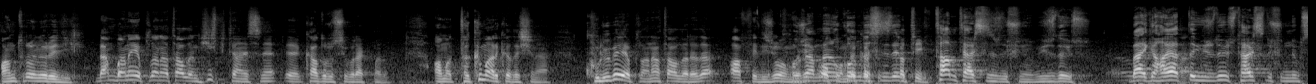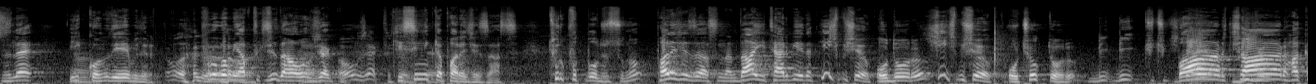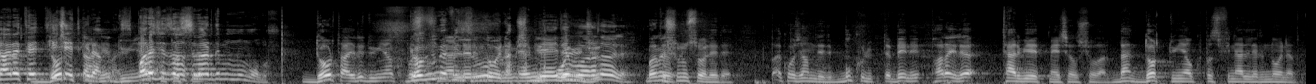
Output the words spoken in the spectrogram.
antrenöre değil. Ben bana yapılan hataların hiçbir tanesine e, kadrosu bırakmadım. Ama takım arkadaşına, kulübe yapılan hatalara da affedici olmadım. Hocam ben o, konuda konuda kat- katıyım. tam tersinizi düşünüyorum yüzde yüz. Belki hayatta yüzde yüz ters düşündüm sizle ilk konu diyebilirim. Programı yaptıkça daha olacak. bu. Olacaktır tabii Kesinlikle ki. para cezası. Türk futbolcusunu para cezasından daha iyi terbiye eden hiçbir şey yok. O doğru. Hiçbir şey yok. O çok doğru. Bir, bir küçük hikaye. Bağır, Bir gün çağır, hakaret et hiç etkilenmez. tane dünya Para cezası kupası- verdi mi mum olur. Dört ayrı Dünya Kupası Gömme finallerinde bu. oynamış bir NBA'de bu oyuncu arada öyle. bana Tabii. şunu söyledi. Bak hocam dedi bu kulüpte beni parayla terbiye etmeye çalışıyorlar. Ben dört Dünya Kupası finallerinde oynadım.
